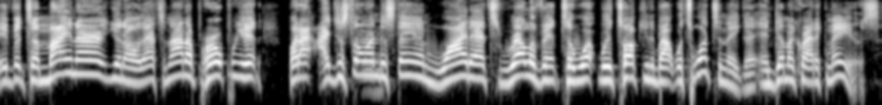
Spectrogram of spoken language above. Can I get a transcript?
if it's a minor, you know, that's not appropriate. But I, I just don't understand why that's relevant to what we're talking about with Schwarzenegger and Democratic mayors.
